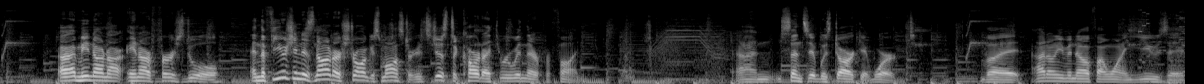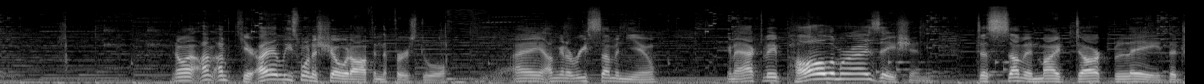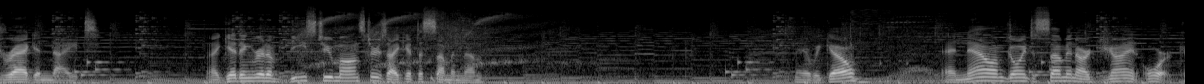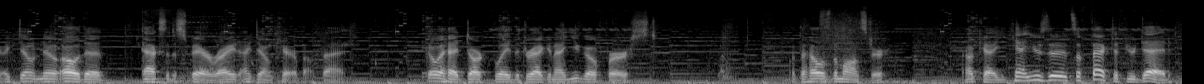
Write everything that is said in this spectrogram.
Uh, I mean, on our in our first duel. And the fusion is not our strongest monster. It's just a card I threw in there for fun. And since it was dark, it worked. But I don't even know if I want to use it. You know what? I'm, I'm curious. I at least want to show it off in the first duel. I, I'm going to resummon you. I'm going to activate Polymerization to summon my Dark Blade, the Dragon Knight. By getting rid of these two monsters, I get to summon them. There we go. And now I'm going to summon our giant orc. I don't know. Oh, the Axe of Despair, right? I don't care about that. Go ahead, Darkblade the Dragon Knight. You go first. What the hell is the monster? Okay, you can't use its effect if you're dead.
